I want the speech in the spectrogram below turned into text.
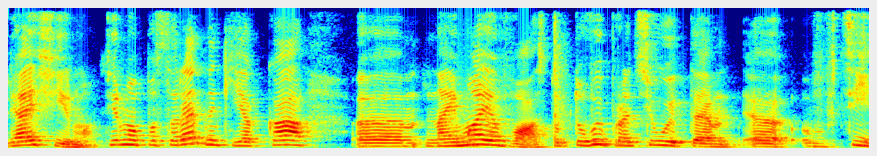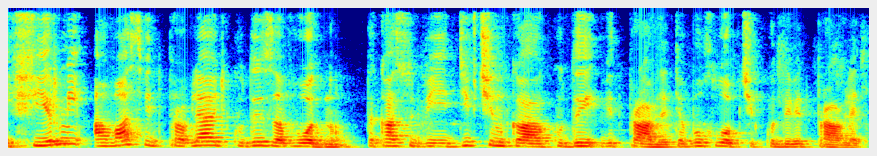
ляй-фірма. Фірма-посередник, яка наймає вас. Тобто ви працюєте е, в цій фірмі, а вас відправляють куди завгодно. Така собі дівчинка куди відправлять, або хлопчик куди відправлять.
